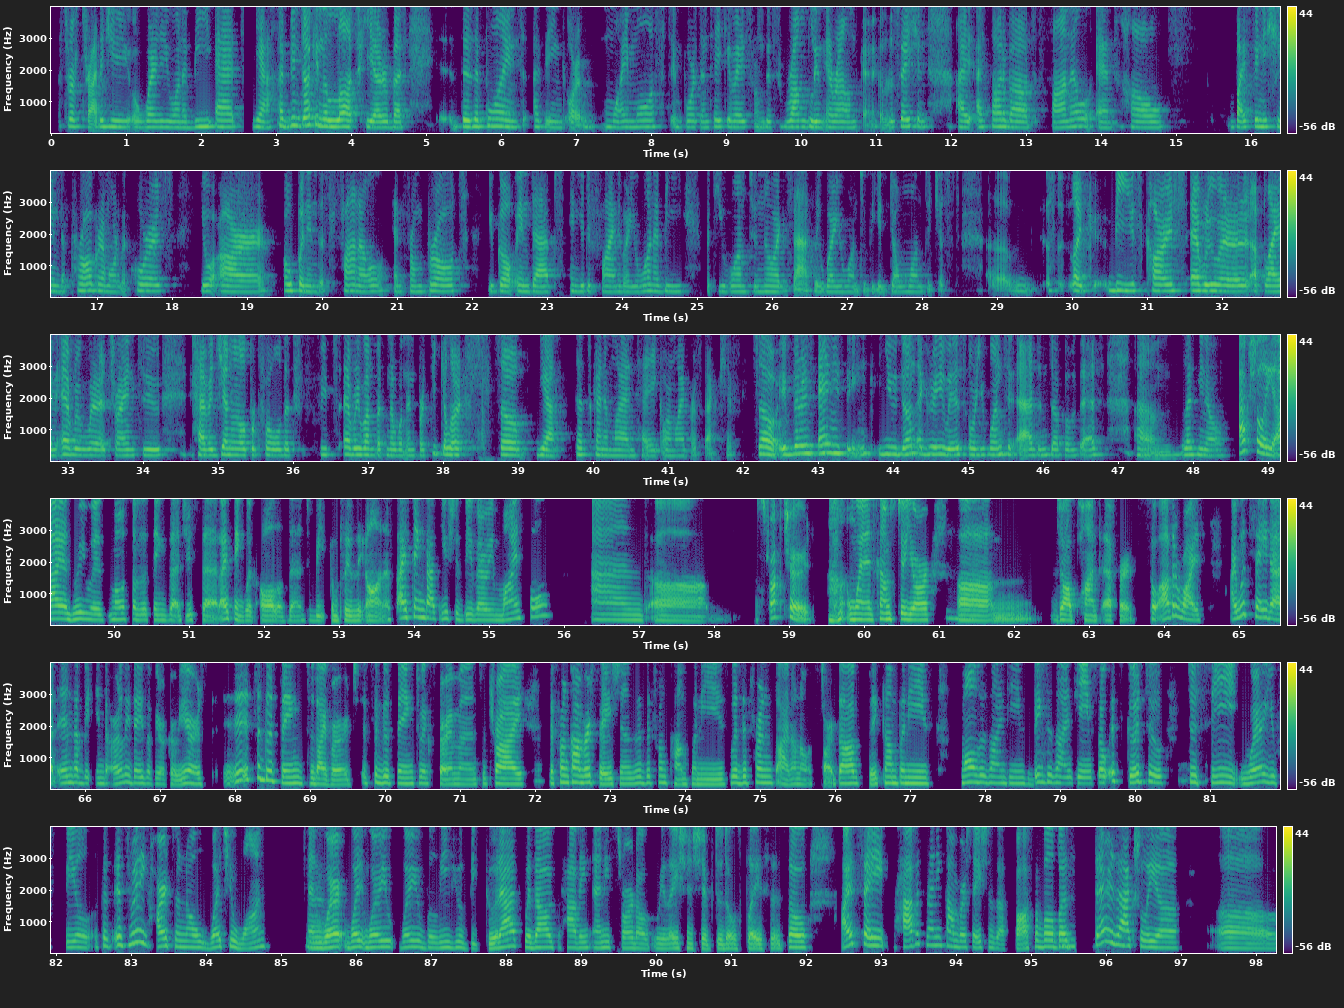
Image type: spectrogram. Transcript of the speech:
of strategy or where do you want to be at? Yeah i've been talking a lot here but uh, the, the point i think or my most important takeaways from this rambling around kind of conversation i, I thought about funnel and how by finishing the program or the course you are opening this funnel and from broad you go in depth and you define where you want to be but you want to know exactly where you want to be. You don't want to just uh, like be scarce everywhere applying everywhere trying to have a general portfolio that fits everyone but no one in particular. So yeah that's kind of my take or my perspective so if there is anything you don't agree with or you want to add on top of that, um, let me know. Actually, I agree with most of the things that you said. I think with all of them, to be completely honest. I think that you should be very mindful and uh, structured when it comes to your mm-hmm. um, job hunt efforts. So otherwise, I would say that in the in the early days of your careers, it's a good thing to diverge. It's a good thing to experiment, to try different conversations with different companies, with different I don't know startups, big companies, small design teams, big design teams. So it's good to to see where you feel because it's really hard to know what you want and yeah. where, where where you where you believe you'd be good at without having any sort of relationship to those places so i'd say have as many conversations as possible but mm-hmm. there is actually a, a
